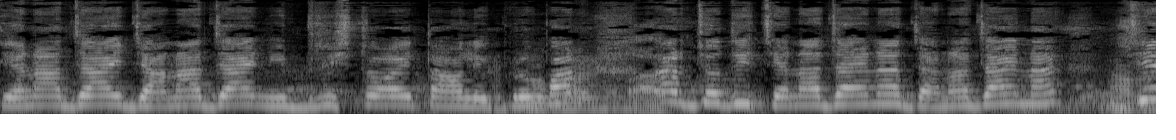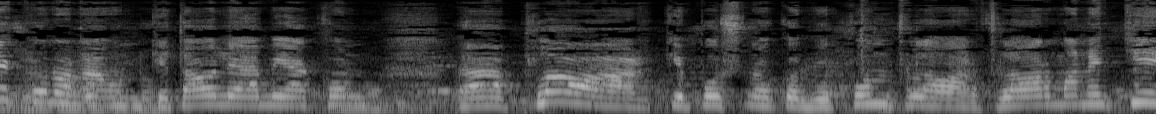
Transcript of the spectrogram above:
চেনা যায় জানা যায় নির্দিষ্ট হয় তাহলে প্রপার আর যদি চেনা যায় না জানা যায় না যে কোনো নাউনকে তাহলে আমি এখন ফ্লাওয়ার কে প্রশ্ন করব। কোন ফ্লাওয়ার ফ্লাওয়ার মানে কি?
